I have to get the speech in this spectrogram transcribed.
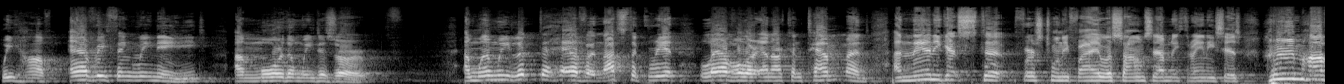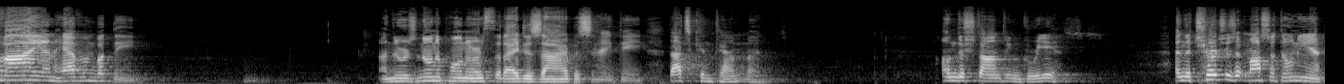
we have everything we need and more than we deserve. And when we look to heaven, that's the great leveler in our contentment. And then he gets to verse 25 of Psalm 73 and he says, Whom have I in heaven but thee? And there is none upon earth that I desire beside thee. That's contentment. Understanding grace. And the churches at Macedonia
